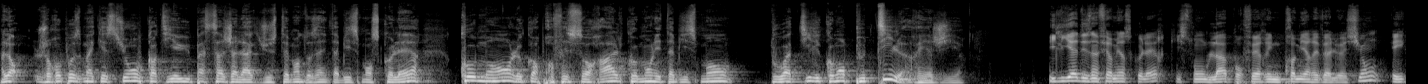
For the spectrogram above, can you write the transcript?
Alors, je repose ma question, quand il y a eu passage à l'acte justement dans un établissement scolaire, comment le corps professoral, comment l'établissement doit-il, comment peut-il réagir? Il y a des infirmières scolaires qui sont là pour faire une première évaluation et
